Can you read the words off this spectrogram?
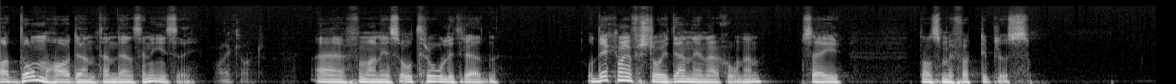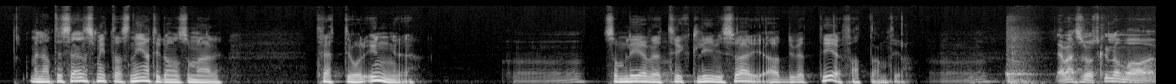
Och att de har den tendensen i sig. Ja, det är klart. Eh, för man är så otroligt rädd. Och det kan man ju förstå i den generationen. Säg de som är 40 plus. Men att det sen smittas ner till de som är 30 år yngre. Som lever ett tryggt liv i Sverige. Ja, du vet, det fattar inte jag. Ja, men alltså då skulle de vara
